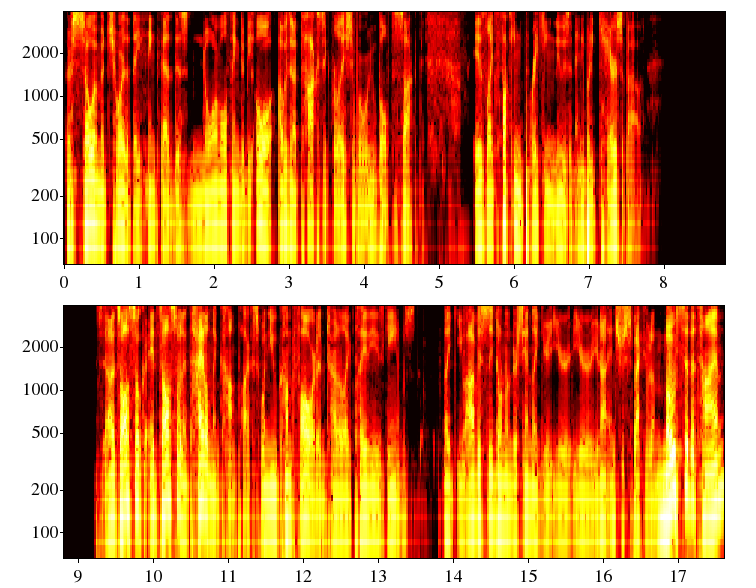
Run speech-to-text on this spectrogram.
They're so immature that they think that this normal thing to be. Oh, I was in a toxic relationship where we both sucked, is like fucking breaking news that anybody cares about. So it's also it's also an entitlement complex when you come forward and try to like play these games. Like you obviously don't understand. Like you're you're you're you're not introspective. Most of the time,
